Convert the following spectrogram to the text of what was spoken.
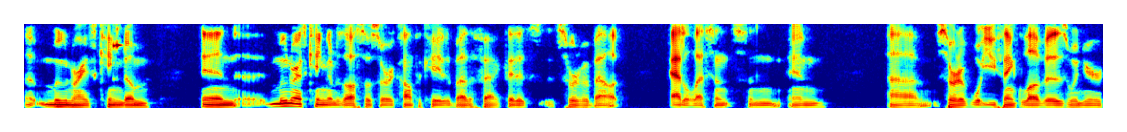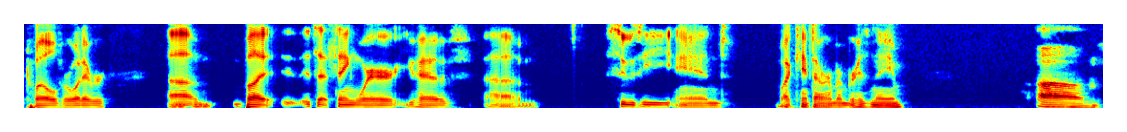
uh, Moonrise Kingdom, and uh, Moonrise Kingdom is also sort of complicated by the fact that it's it's sort of about adolescence and and um, sort of what you think love is when you're 12 or whatever. Um, But it's that thing where you have um, Susie and why can't I remember his name? Um,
